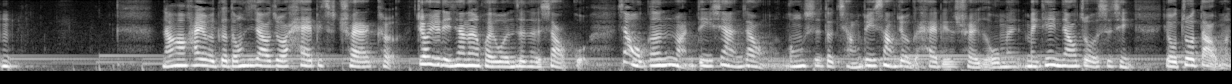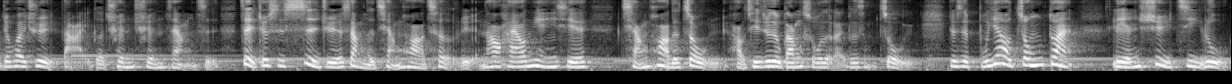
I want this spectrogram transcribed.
嗯。然后还有一个东西叫做 Habit Tracker，就有点像那个回文针的效果。像我跟暖地现在在我们公司的墙壁上就有个 Habit Tracker，我们每天一定要做的事情有做到，我们就会去打一个圈圈这样子。这也就是视觉上的强化策略。然后还要念一些强化的咒语。好，其实就是我刚刚说的来，不是什么咒语，就是不要中断，连续记录，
